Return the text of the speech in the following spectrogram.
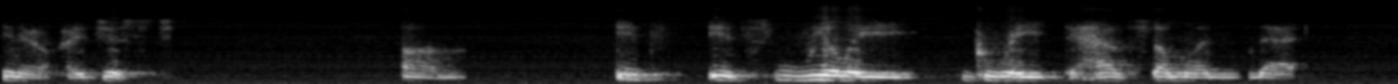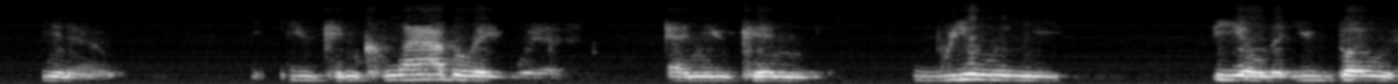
you know, I just um, it's it's really great to have someone that you know you can collaborate with, and you can really feel that you both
